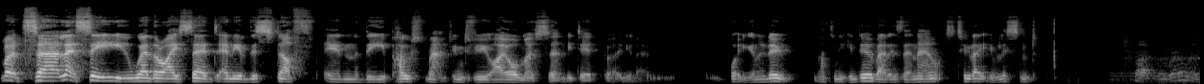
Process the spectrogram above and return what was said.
But uh, let's see whether I said any of this stuff in the post match interview. I almost certainly did, but you know, what are you going to do? Nothing you can do about it, is there now? It's too late, you've listened. Right, we're rolling.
